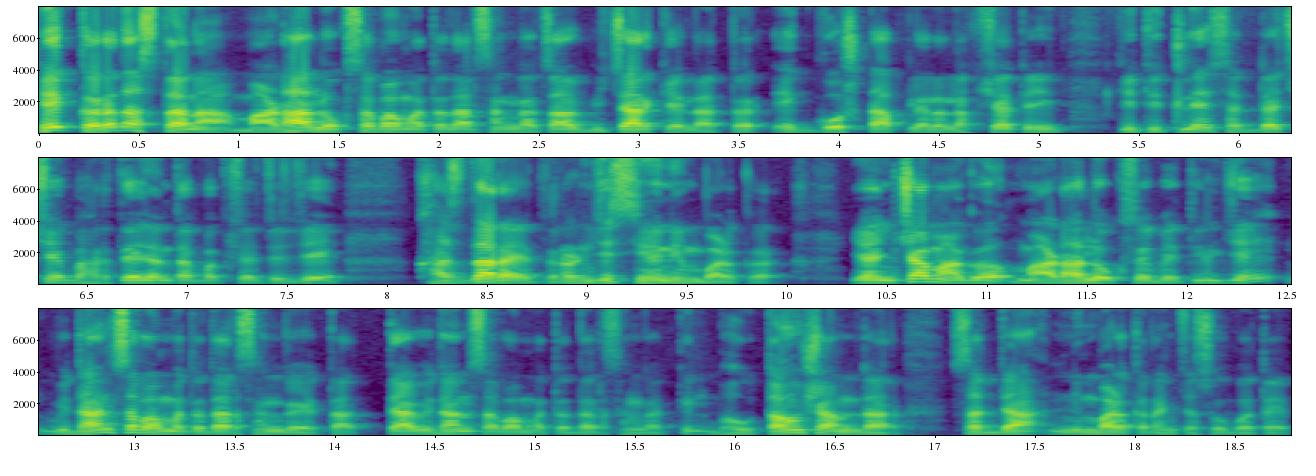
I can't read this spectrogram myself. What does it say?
हे करत असताना माढा लोकसभा मतदारसंघाचा विचार केला तर एक गोष्ट आपल्याला लक्षात येईल की तिथले सध्याचे भारतीय जनता पक्षाचे जे खासदार आहेत रणजितसिंह निंबाळकर यांच्या मागं माढा लोकसभेतील जे विधानसभा मतदारसंघ येतात त्या विधानसभा मतदारसंघातील बहुतांश आमदार सध्या निंबाळकरांच्या सोबत आहेत.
